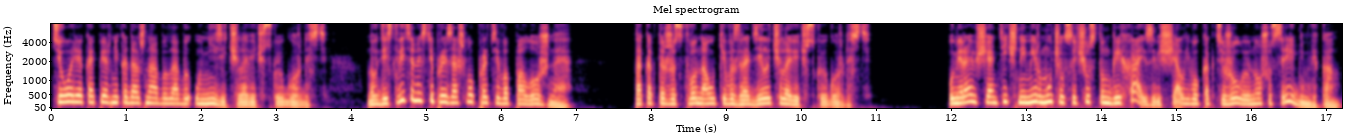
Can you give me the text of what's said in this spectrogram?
Теория Коперника должна была бы унизить человеческую гордость, но в действительности произошло противоположное, так как торжество науки возродило человеческую гордость. Умирающий античный мир мучился чувством греха и завещал его как тяжелую ношу средним векам.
